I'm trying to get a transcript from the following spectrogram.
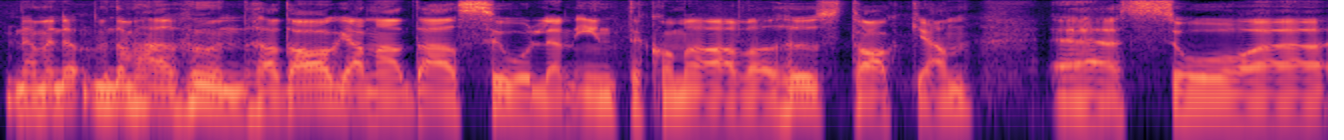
Nej, men de, de här hundra dagarna där solen inte kommer över hustaken eh, så eh,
